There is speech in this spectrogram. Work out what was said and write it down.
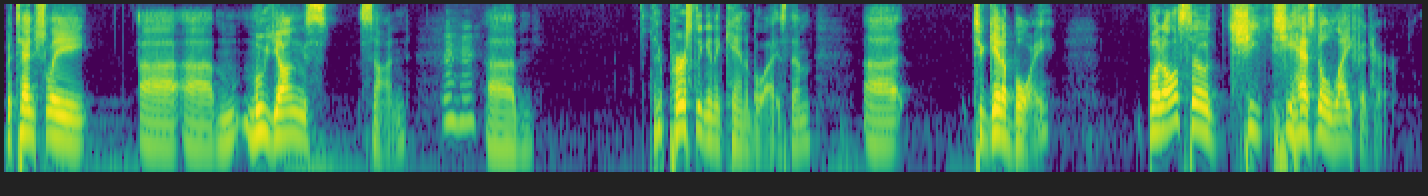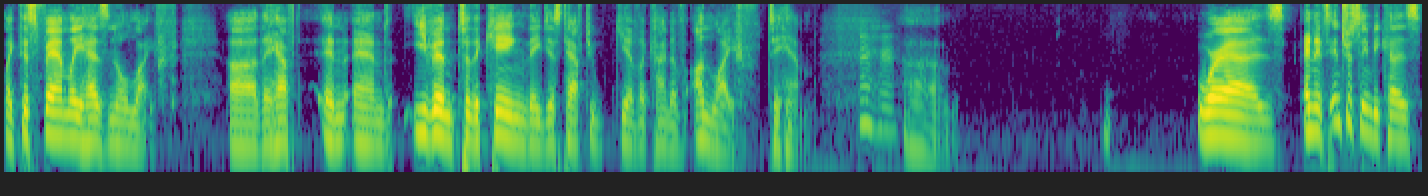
potentially uh, uh, mu young's son Mm-hmm. um, they're personally going to cannibalize them uh, to get a boy but also she she has no life in her like this family has no life uh, they have and and even to the king they just have to give a kind of unlife to him Mm-hmm. um, whereas and it's interesting because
